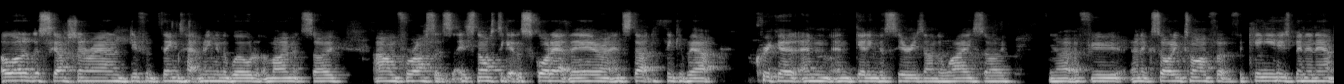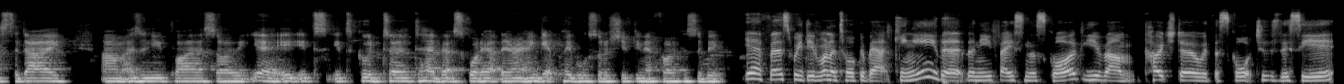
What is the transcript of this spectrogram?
a lot of discussion around different things happening in the world at the moment. So um, for us, it's it's nice to get the squad out there and start to think about cricket and and getting the series underway. So you know, a few an exciting time for, for Kingy, who's been announced today um, as a new player. So yeah, it, it's it's good to to have that squad out there and get people sort of shifting their focus a bit. Yeah, first we did want to talk about Kingy, the the new face in the squad. You've um, coached her with the Scorchers this year.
